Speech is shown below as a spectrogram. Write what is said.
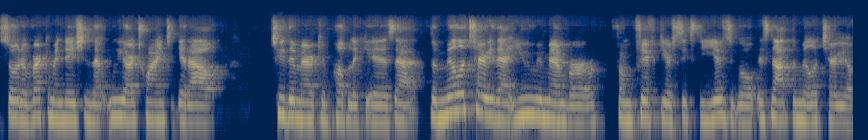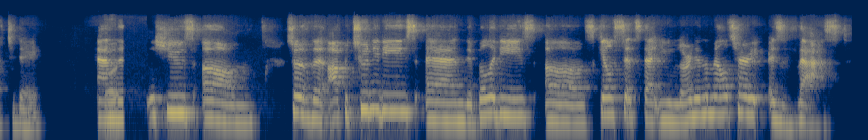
sort of recommendation that we are trying to get out to the American public is that the military that you remember from 50 or 60 years ago is not the military of today. And Right. the issues, um, sort of the opportunities and the abilities, uh, skill sets that you learn in the military is vast.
